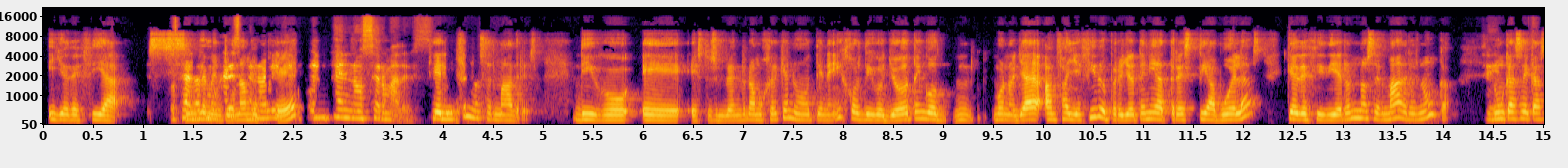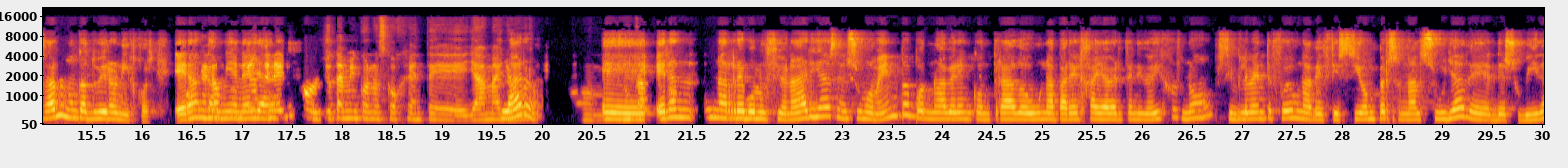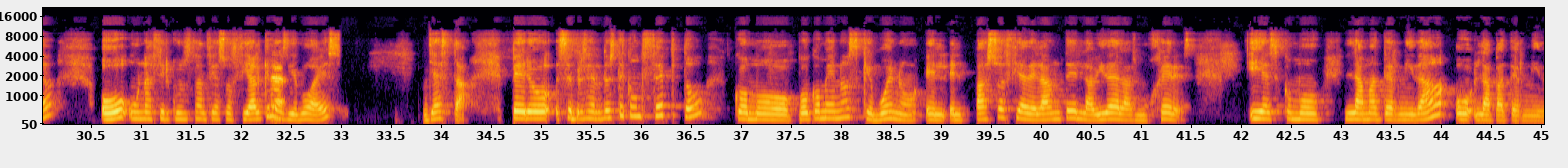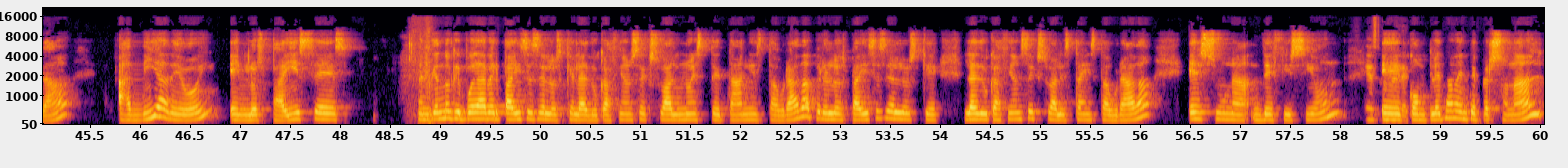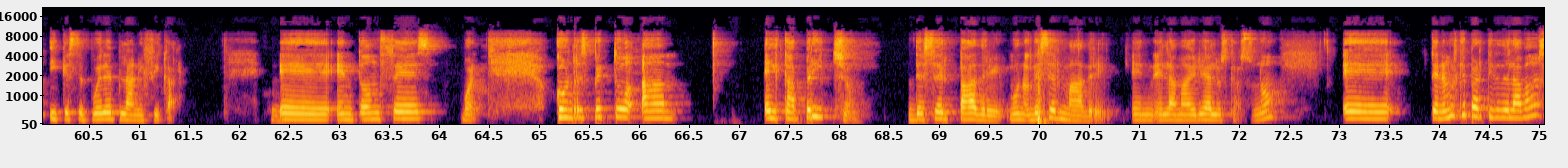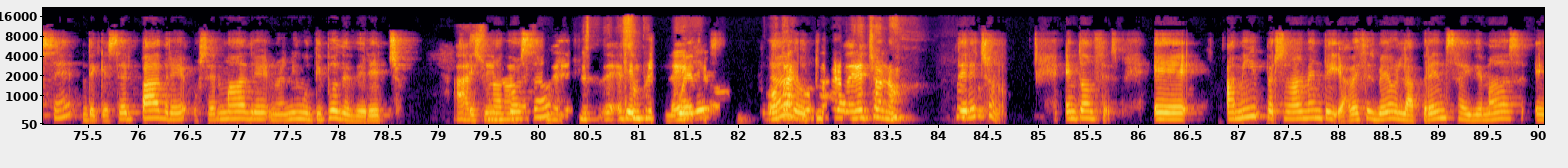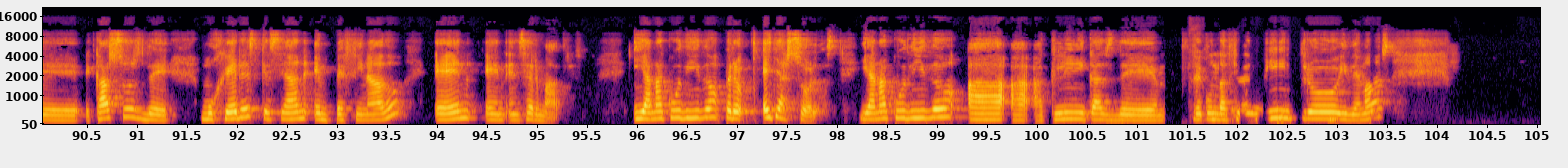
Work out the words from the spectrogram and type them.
Y yo decía, simplemente una mujer que eligen no ser madres. Que eligen no ser madres. Digo, eh, esto es simplemente una mujer que no tiene hijos. Digo, yo tengo, mm, bueno, ya han fallecido, pero yo tenía tres abuelas que decidieron no ser madres nunca. Nunca se casaron, nunca tuvieron hijos. Eran también ellas. Yo también conozco gente ya mayor claro. Eh, eran unas revolucionarias en su momento por no haber encontrado una pareja y haber tenido hijos, no, simplemente fue una decisión personal suya de, su vida o una circunstancia social que las llevó a eso. Ya está. Pero se presentó este concepto como poco menos que, bueno, el, el paso hacia adelante en la vida de las mujeres. Y es como la maternidad o la paternidad a día de hoy en los países Entiendo que puede haber países en los que la educación sexual no esté tan instaurada, pero en los países en los que la educación sexual está instaurada es una decisión eh, completamente personal y que se puede planificar. Eh, entonces, bueno, con respecto a el capricho de ser padre, bueno, de ser madre en, la mayoría de los casos, ¿no? Eh, tenemos que partir de la base de que ser padre o ser madre no es ningún tipo de derecho. Ah, es una cosa. Es, un, privilegio. Otra cosa, pero derecho no. Derecho no. Entonces, eh, a mí personalmente, y a veces veo en la prensa y demás, eh, casos de mujeres que se han empecinado en, ser madres y han acudido, pero ellas solas, y han acudido a clínicas de fecundación in vitro y demás.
